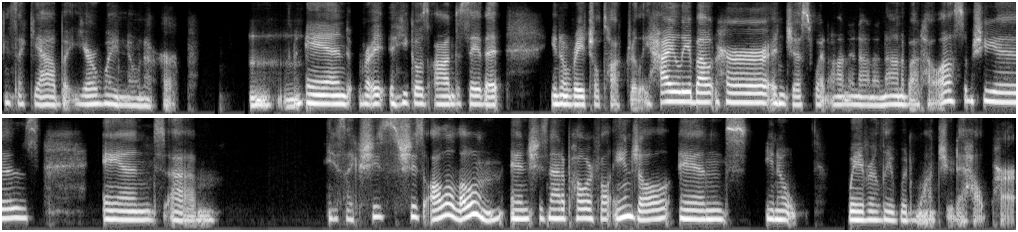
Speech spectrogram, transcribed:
He's like, yeah, but you're Wynonna Earp. Mhm. And right, he goes on to say that, you know, Rachel talked really highly about her and just went on and on and on about how awesome she is. And um, he's like, she's she's all alone and she's not a powerful angel. And, you know, Waverly would want you to help her,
